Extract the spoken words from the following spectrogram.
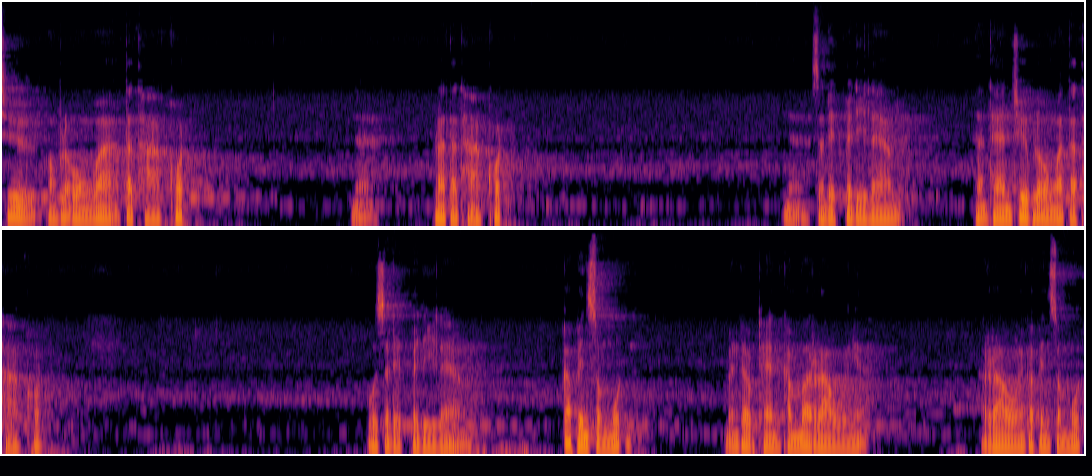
ชื่อของพระองค์ว่าตถาคตพระตถาคตเสด็จไปดีแล้วแทนชื่อพระองค์ว่าตถาคตผู้เสด็จไปดีแล้ว ก็เป็นสมมุติ เหมือนกับแทนคำว่าเราอย่างเงี้ยเรานี่ก็เป็นสมมุติ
